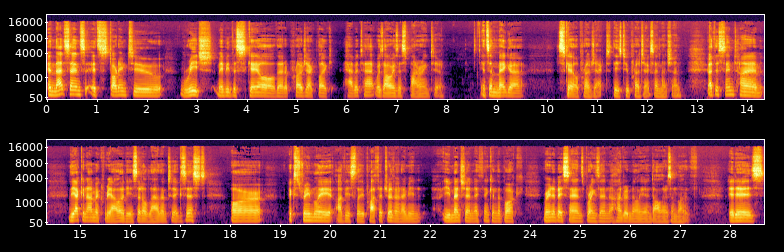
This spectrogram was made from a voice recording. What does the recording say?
in that sense, it's starting to reach maybe the scale that a project like Habitat was always aspiring to. It's a mega scale project, these two projects I mentioned. At the same time, the economic realities that allow them to exist are extremely obviously profit driven. I mean, you mentioned, I think in the book, Marina Bay Sands brings in $100 million a month. It is,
